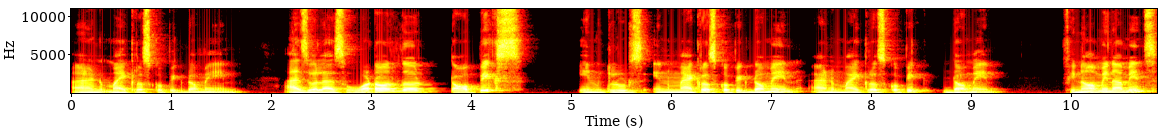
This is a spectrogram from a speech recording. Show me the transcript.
and microscopic domain as well as what all the topics includes in macroscopic domain and microscopic domain. Phenomena means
